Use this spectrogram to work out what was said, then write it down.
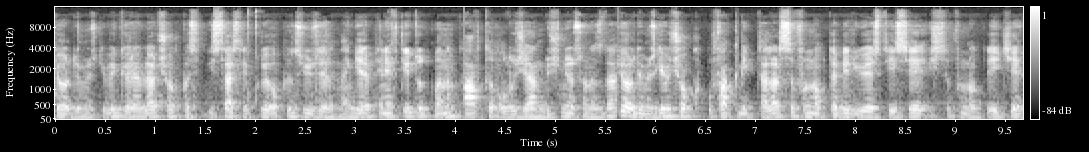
Gördüğümüz gibi görevler çok basit. İstersek buraya OpenSea üzerinden gelip NFT tutmanın artı olacağını düşünüyorsanız da gördüğümüz gibi çok ufak miktarlar 0.1 USDC, işte 0.2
